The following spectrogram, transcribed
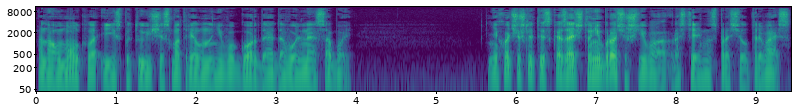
Она умолкла и испытующе смотрела на него, гордая, довольная собой. «Не хочешь ли ты сказать, что не бросишь его?» – растерянно спросил Тревайс.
